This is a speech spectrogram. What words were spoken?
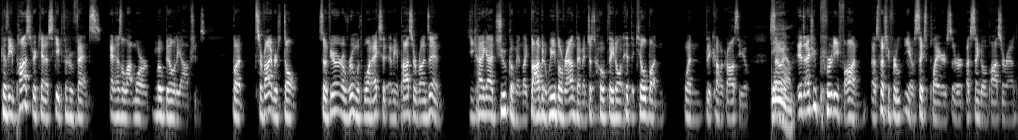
because the imposter can escape through vents and has a lot more mobility options, but survivors don't. So if you're in a room with one exit and the imposter runs in, you kind of gotta juke them and like bob and weave around them and just hope they don't hit the kill button when they come across you. Damn. So it's actually pretty fun, especially for you know six players or a single imposter round.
